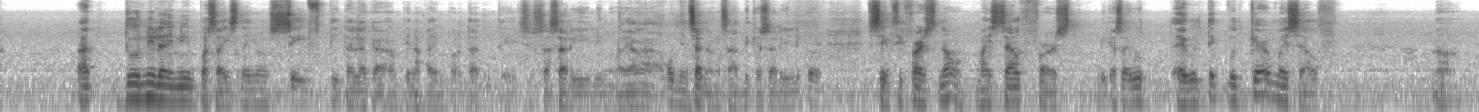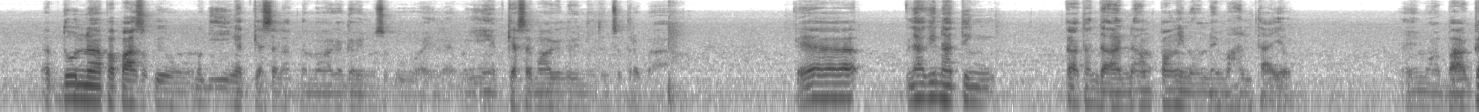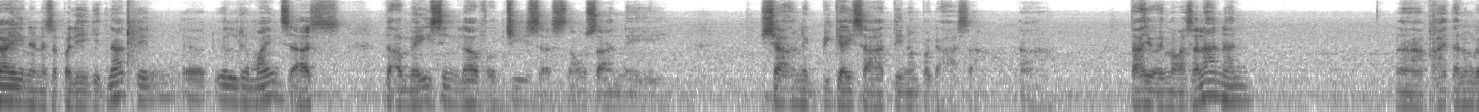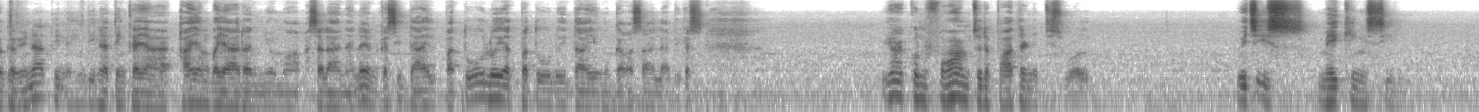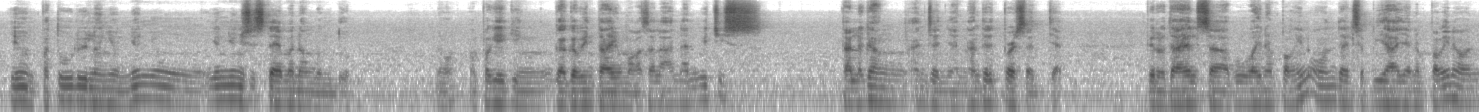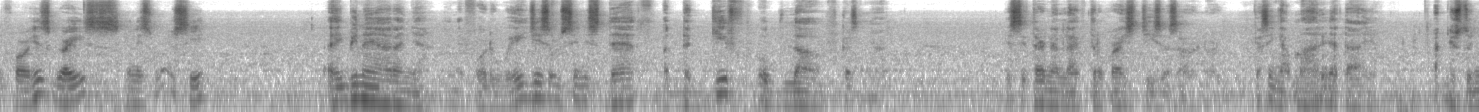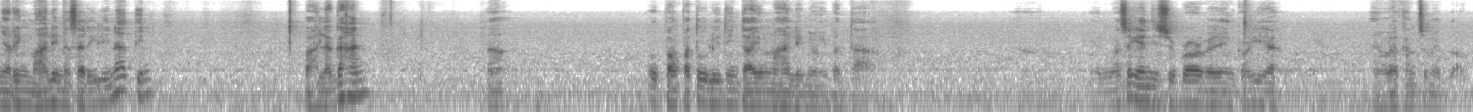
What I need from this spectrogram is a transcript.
at doon nila ini-emphasize na yung safety talaga ang pinaka-importante so, sa sarili mo. Kaya nga ako minsan ang sabi ko sa sarili ko, eh, safety first, no. Myself first because I would I will take good care of myself. No. At doon na papasok yung mag-iingat ka sa lahat ng mga gagawin mo sa buhay. Mag-iingat ka sa mga gagawin mo doon sa trabaho. Kaya lagi nating tatandaan na ang Panginoon ay mahal tayo ay mga bagay na nasa paligid natin it will reminds us the amazing love of Jesus na kung saan ay siya ang nagbigay sa atin ng pag-asa. Na tayo ay makasalanan, na kahit anong gagawin natin, ay hindi natin kaya, kayang bayaran yung mga kasalanan na yun. Kasi dahil patuloy at patuloy tayong magkakasala. Because we are conformed to the pattern of this world. Which is making sin. Yun, patuloy lang yun. Yun yung, yun yung sistema ng mundo. No? Ang pagiging gagawin tayong makasalanan, which is talagang andyan yan, 100% yan. Pero dahil sa buhay ng Panginoon, dahil sa biyaya ng Panginoon, for His grace and His mercy, ay binayaran niya. And for the wages of sin is death, but the gift of love, kasi nga, is eternal life through Christ Jesus our Lord. Kasi nga, mahal niya tayo. At gusto niya ring mahalin ang sarili natin, pahalagahan, na upang patuloy din tayong mahalin yung ibang tao. And once again, this is your brother in Korea, and welcome to my blog.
